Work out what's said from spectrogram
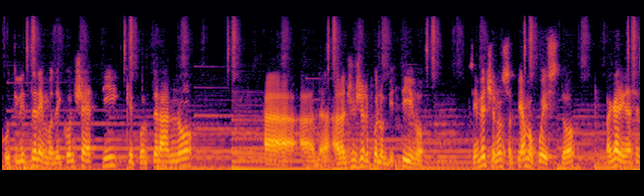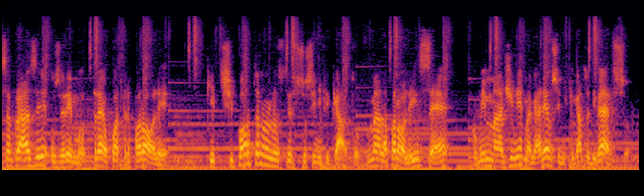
utilizzeremo dei concetti che porteranno a, a, a raggiungere quell'obiettivo se invece non sappiamo questo, magari nella stessa frase useremo tre o quattro parole che ci portano allo stesso significato, ma la parola in sé, come immagine, magari ha un significato diverso.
